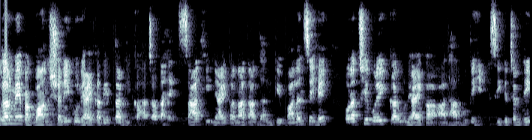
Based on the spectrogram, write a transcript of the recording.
धर्म में भगवान शनि को न्याय का देवता भी कहा जाता है। साथ ही न्याय का नाता धर्म के पालन से है और अच्छे बुरे कर्म न्याय का आधार होते हैं। इसी के चलते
